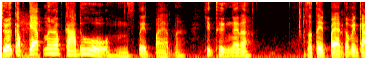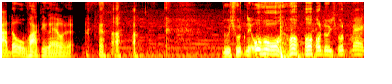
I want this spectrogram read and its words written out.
เจอกับแก๊ปนะครับ กาโดสเตจแปดนะ คิดถึงไงนะ สเตจแปดก็เป็นกาโดภาคที่แล้วเนี่ยดูชุดนี่ โอ้โห ดูชุดแม่ง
